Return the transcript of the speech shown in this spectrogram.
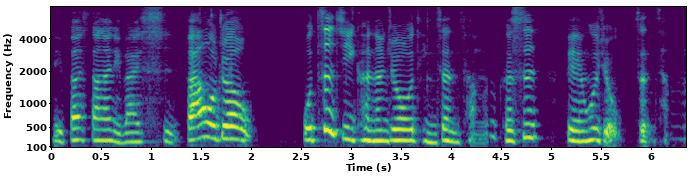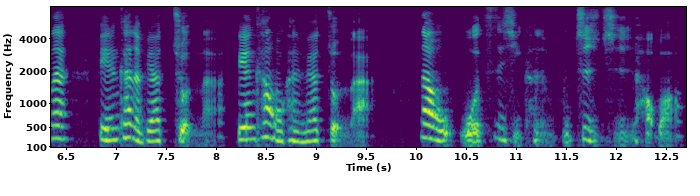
礼拜三、礼拜四，反正我觉得我自己可能觉得我挺正常的，可是别人会觉得我不正常。那别人看的比较准嘛，别人看我可能比较准吧。那我自己可能不自知，好不好？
